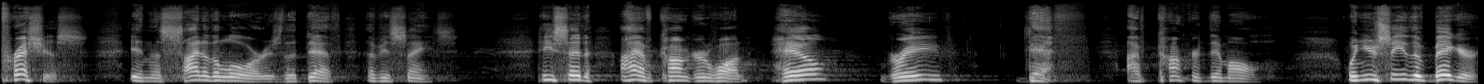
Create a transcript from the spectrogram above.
precious in the sight of the Lord is the death of his saints. He said, I have conquered what? Hell, grave, death. I've conquered them all. When you see the beggar,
